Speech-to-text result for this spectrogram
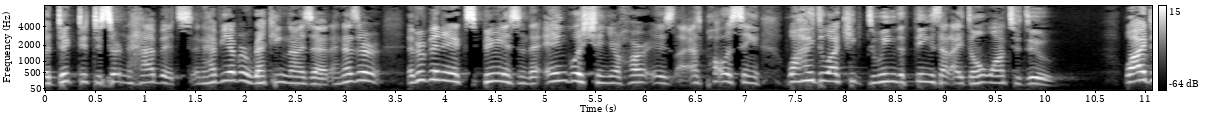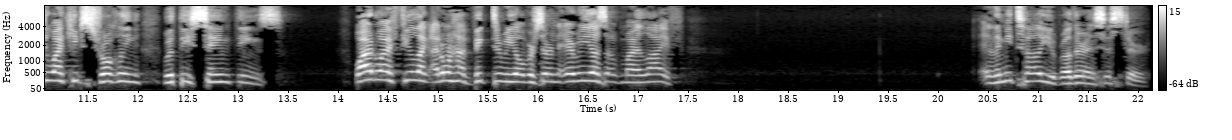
addicted to certain habits? And have you ever recognized that? And has there ever been an experience and the anguish in your heart is, as Paul is saying, why do I keep doing the things that I don't want to do? Why do I keep struggling with these same things? Why do I feel like I don't have victory over certain areas of my life? And let me tell you, brother and sister,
